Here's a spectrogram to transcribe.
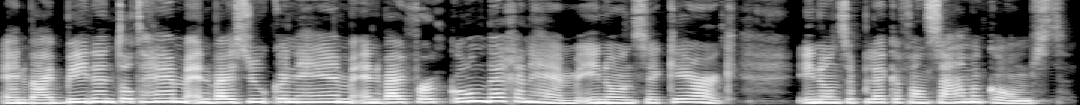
En wij bidden tot Hem en wij zoeken Hem en wij verkondigen Hem in onze kerk, in onze plekken van samenkomst.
